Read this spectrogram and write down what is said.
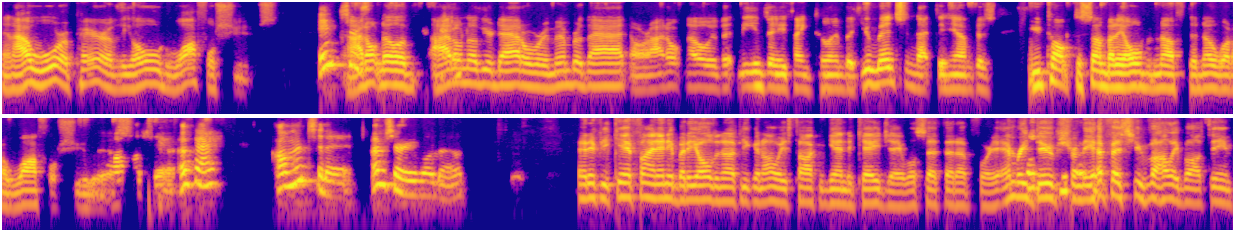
and I wore a pair of the old waffle shoes. I don't know if I don't know if your dad will remember that, or I don't know if it means anything to him. But you mentioned that to him because you talked to somebody old enough to know what a waffle shoe is. Waffle shoe. Okay. I'll mention it. I'm sure he will know. And if you can't find anybody old enough, you can always talk again to KJ. We'll set that up for you. Emery Dupes from the FSU volleyball team.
